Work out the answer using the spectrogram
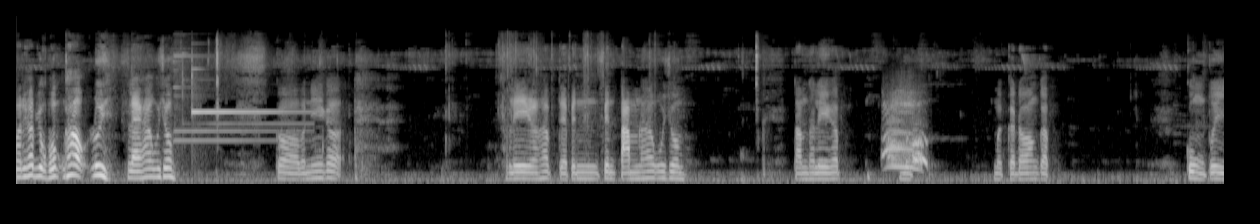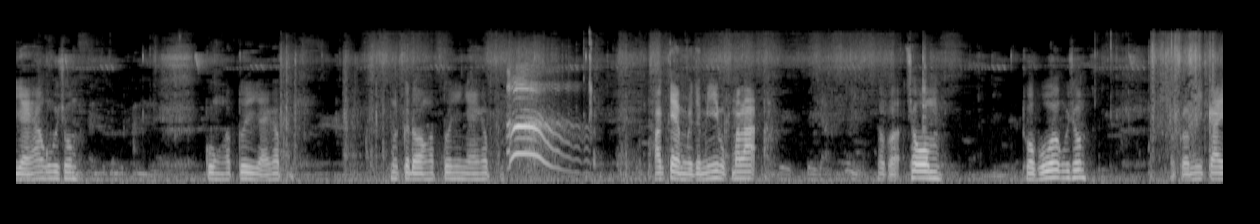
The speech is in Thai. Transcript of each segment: วัสดีครับอยู่ผมเข้าลุยแหลกครับคุณผู้ชม ก็วันนี้ก็ทะเลนะครับ แต่เป็นเป็นตำนะครับคุณผู้ชมตำทะเลครับหมึกหมึกกระดองกับ กุ้งตัวใหญ่ๆครับคุณผู้ชม กุ้งครับตัวใหญ่ๆครับหมึกกระดองครับตัวใหญ่ครับผักแก้มก็จะมีหมกมะระแล้วก็ชมถั่วพูครับคุณผู้ชม แล้วก็มีไก่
